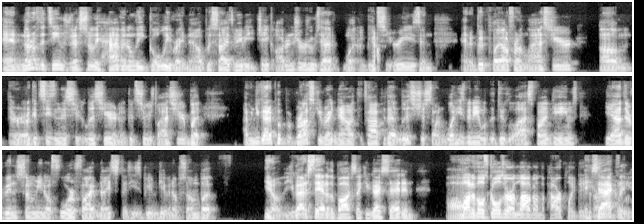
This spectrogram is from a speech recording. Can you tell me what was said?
and none of the teams necessarily have an elite goalie right now, besides maybe Jake Oettinger, who's had what a good yeah. series and and a good playoff run last year um, or a good season this year, this year, and a good series last year. But I mean, you got to put Bobrovsky right now at the top of that list just on what he's been able to do the last five games. Yeah, there have been some, you know, four or five nights that he's been giving up some, but you know, you got to stay out of the box, like you guys said, and. Um, a lot of um, those goals are allowed on the power play, David. Exactly.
